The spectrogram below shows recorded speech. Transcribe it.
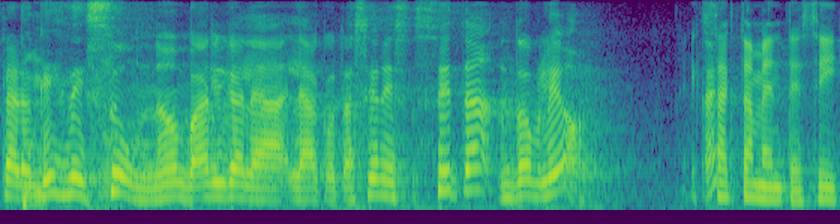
Claro, que es de Zoom, ¿no? Valga la, la acotación, es ZWO. Exactamente, sí.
